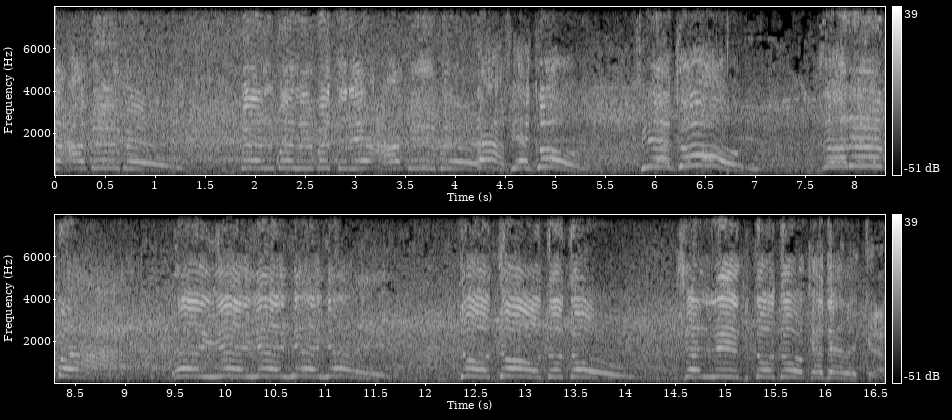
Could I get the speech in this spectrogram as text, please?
يا حبيبي. بالمليمتر يا حبيبي. لا فيها جول فيها جول غريبة. أي أي أي أي أي. دو دو دو دو. خليك دو دو كذلك.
